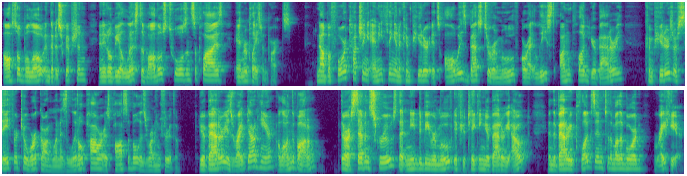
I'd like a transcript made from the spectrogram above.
also below in the description, and it'll be a list of all those tools and supplies and replacement parts. Now, before touching anything in a computer, it's always best to remove or at least unplug your battery. Computers are safer to work on when as little power as possible is running through them. Your battery is right down here along the bottom, there are seven screws that need to be removed if you're taking your battery out, and the battery plugs into the motherboard right here.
